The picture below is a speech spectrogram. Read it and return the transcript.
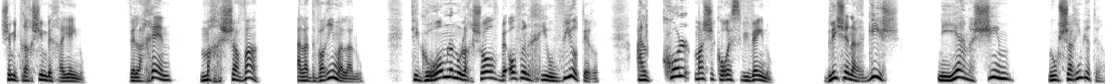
שמתרחשים בחיינו, ולכן מחשבה על הדברים הללו תגרום לנו לחשוב באופן חיובי יותר על כל מה שקורה סביבנו. בלי שנרגיש, נהיה אנשים מאושרים יותר.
